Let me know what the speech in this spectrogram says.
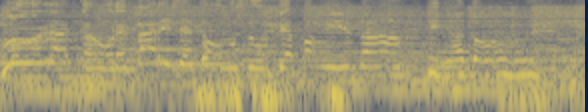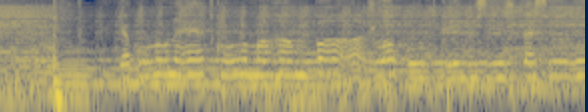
Mulla on rakkauden väriset housut ja paita hiaton. Ja kuluneet kulmahampaat loput kynsistä syö.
